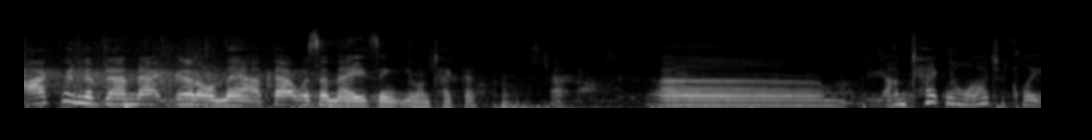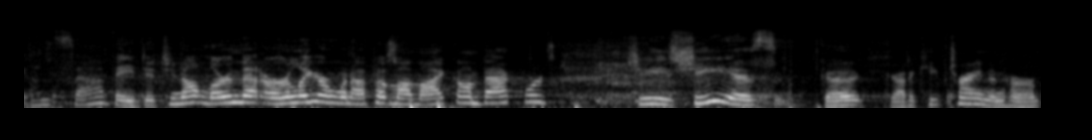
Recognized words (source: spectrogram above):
I couldn't have done that good on that. That was amazing. You want to take that? Um, I'm technologically unsavvy. Did you not learn that earlier when I put my mic on backwards? Geez, she is good. Got to keep training her.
